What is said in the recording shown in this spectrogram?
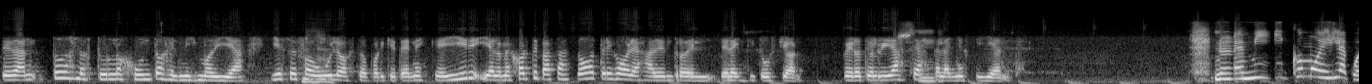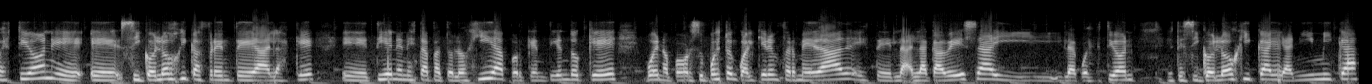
te dan todos los turnos juntos el mismo día. Y eso es fabuloso porque tenés que ir y a lo mejor te pasas dos o tres horas adentro de la institución, pero te olvidaste hasta el año siguiente. Noemí, ¿cómo es la cuestión eh, eh, psicológica frente a las que eh, tienen esta patología? Porque entiendo que, bueno, por supuesto en cualquier enfermedad, este, la, cabeza y, la cuestión este, psicológica y anímica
